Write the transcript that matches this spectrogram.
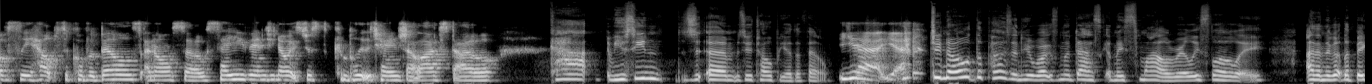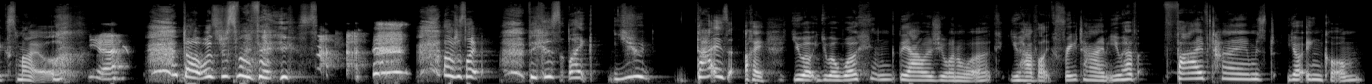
obviously helps to cover bills and also savings. You know, it's just completely changed our lifestyle. Kat, have you seen um, Zootopia, the film? Yeah, yeah. Do you know the person who works on the desk and they smile really slowly? And then they've got the big smile. Yeah. that was just my face. I was just like, because like you that is okay you are you are working the hours you want to work you have like free time you have five times your income,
